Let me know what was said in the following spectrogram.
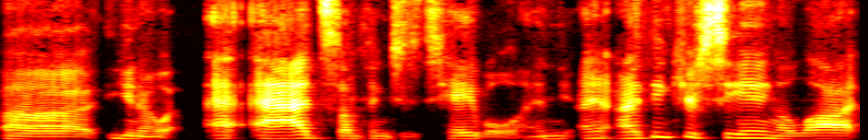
uh, you know a- add something to the table. And I, I think you're seeing a lot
